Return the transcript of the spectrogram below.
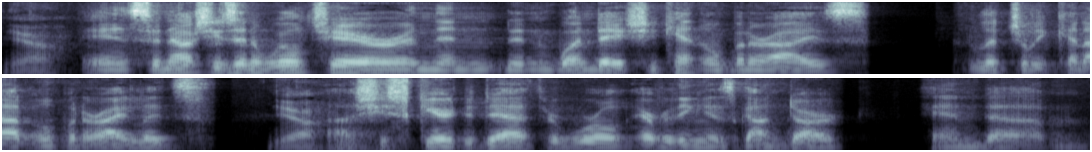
Yeah. And so now she's in a wheelchair. And then, then one day she can't open her eyes, literally cannot open her eyelids. Yeah. Uh, she's scared to death. Her world, everything has gone dark. And um,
